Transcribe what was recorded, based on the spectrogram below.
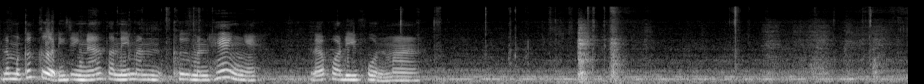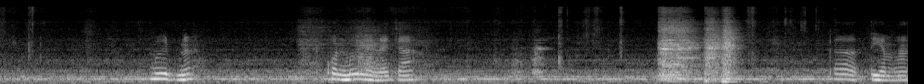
แล้วมันก็เกิดจริงๆนะ ตอนนี้มันคือมันแห้งไง แล้วพอดีฝนมา มืดนะ คนมืดหน่อยนะจ๊ะ ก็เตรียมอา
